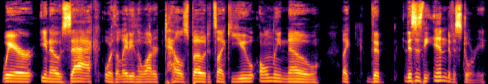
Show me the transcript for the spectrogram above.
where, you know, Zach or the lady in the water tells Bode, it's like, you only know like the, this is the end of a story.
